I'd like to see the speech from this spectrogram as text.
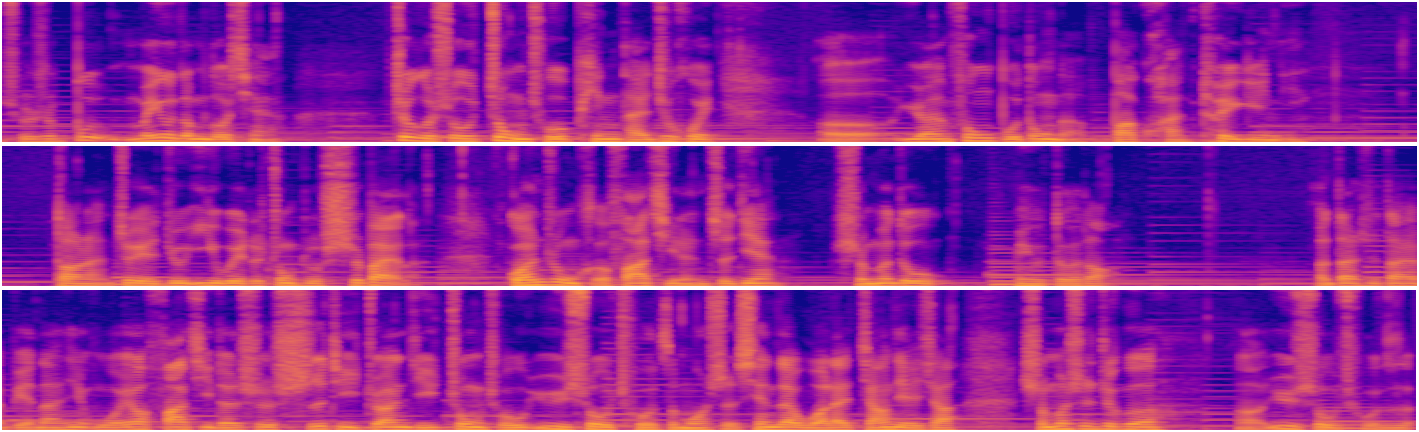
就是不没有这么多钱，这个时候众筹平台就会呃原封不动的把款退给你。当然，这也就意味着众筹失败了，观众和发起人之间什么都没有得到。啊，但是大家别担心，我要发起的是实体专辑众筹预售筹资模式。现在我来讲解一下什么是这个呃预售筹资。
